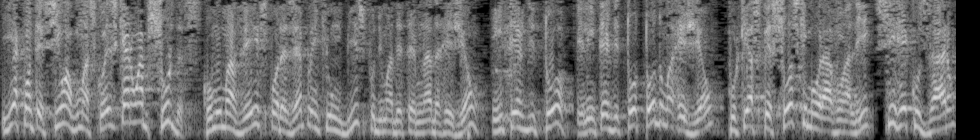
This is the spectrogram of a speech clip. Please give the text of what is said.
E aconteciam algumas coisas que eram absurdas. Como uma vez, por exemplo, em que um bispo de uma determinada região interditou, ele interditou toda uma região porque as pessoas que moravam ali se recusaram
